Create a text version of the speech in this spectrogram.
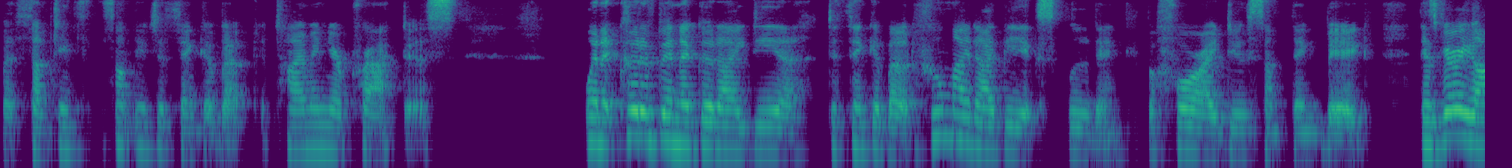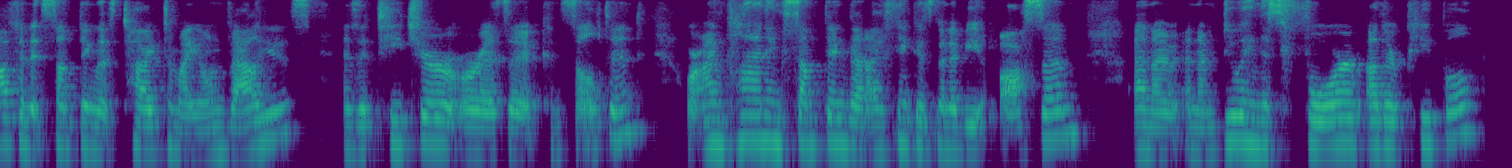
but something something to think about, time in your practice. When it could have been a good idea to think about who might I be excluding before I do something big? Because very often it's something that's tied to my own values as a teacher or as a consultant, or I'm planning something that I think is going to be awesome and, I, and I'm doing this for other people.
